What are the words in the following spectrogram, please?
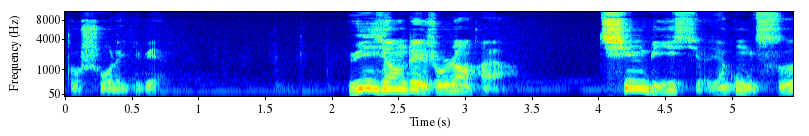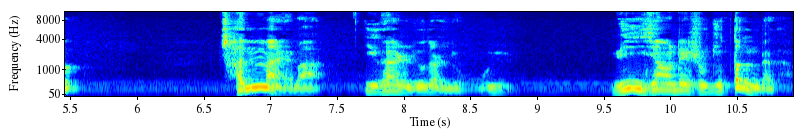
都说了一遍。云香这时候让他呀。亲笔写下供词，陈买办一开始有点犹豫，云香这时候就瞪着他。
